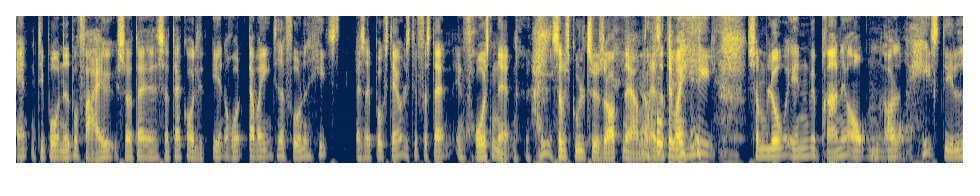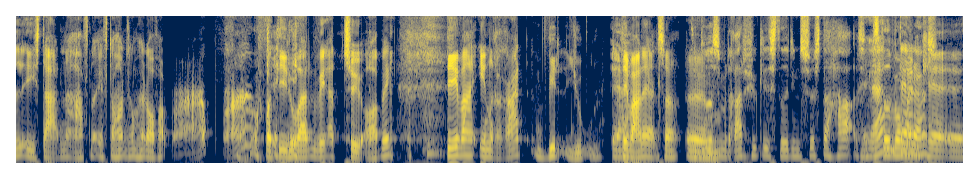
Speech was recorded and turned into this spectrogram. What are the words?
and, de bor nede på Fejø, så der, så der går lidt ind og rundt. Der var en, der havde fundet helt, altså i bogstaveligste forstand, en frossen and, Ej. som skulle tøs op nærmest. Altså det var Okay. helt, som lå inde ved brændeovnen, Nå. og helt stille i starten af aftenen, og efterhånden, som hørte overfra, okay. fordi nu var den ved at tø op, ikke? Det var en ret vild jul. Ja. Det var det altså. Det lyder Øhm, som et ret hyggeligt sted, din søster har. Sådan et Ja, sted, hvor man kan øh,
